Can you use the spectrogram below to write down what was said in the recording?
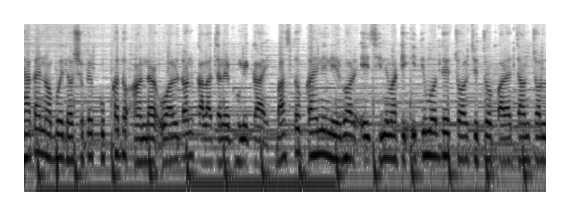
ঢাকায় নব্বই দশকের কুখ্যাত আন্ডার ওয়ার্ল্ডন কালাচানের ভূমিকায়। বাস্তব কাহিনী নির্ভর এই সিনেমাটি ইতিমধ্যে চলচ্চিত্র পাড়ায় চাঞ্চল্য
